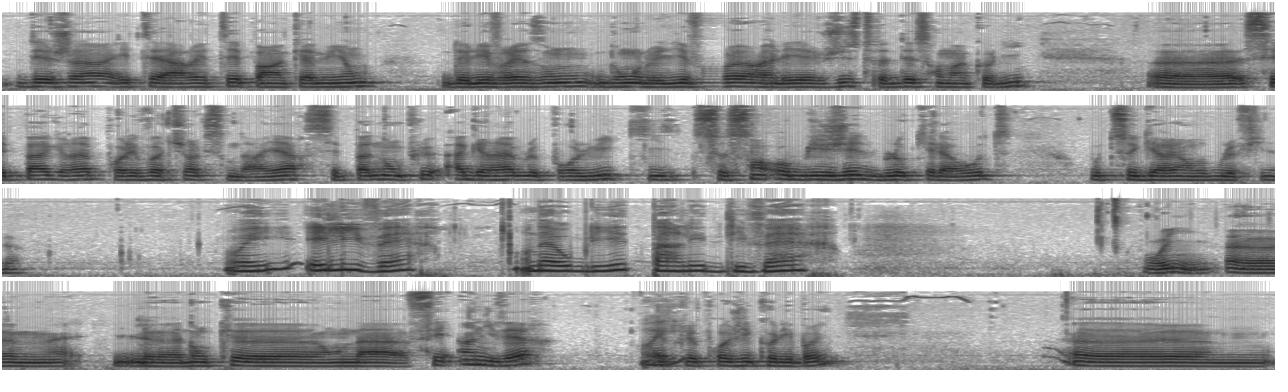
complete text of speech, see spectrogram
déjà été arrêtés par un camion de livraison dont le livreur allait juste descendre un colis. Euh, c'est pas agréable pour les voitures qui sont derrière, c'est pas non plus agréable pour lui qui se sent obligé de bloquer la route ou de se garer en double fil. Oui, et l'hiver On a oublié de parler de l'hiver. Oui, donc on a fait un hiver avec le projet Colibri. Il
